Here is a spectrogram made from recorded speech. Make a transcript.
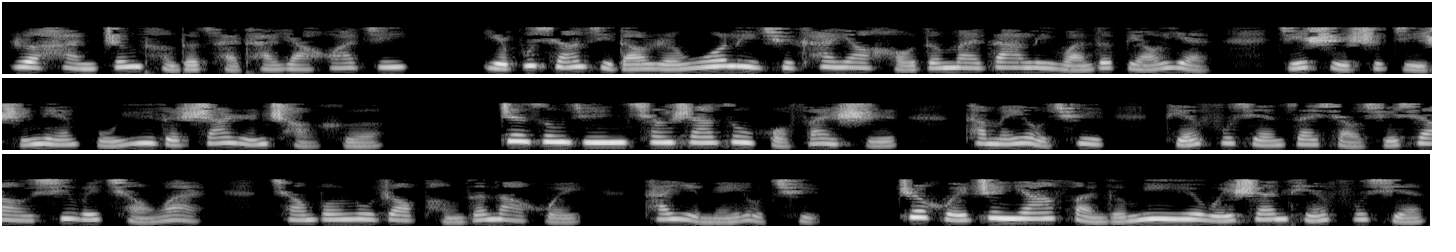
热汗蒸腾的踩踏压花机，也不想挤到人窝里去看要猴的卖大力丸的表演，即使是几十年不遇的杀人场合。镇松军枪杀纵火犯时，他没有去；田福贤在小学校西围墙外枪崩陆兆鹏的那回，他也没有去。这回镇压反革命岳维山、田福贤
